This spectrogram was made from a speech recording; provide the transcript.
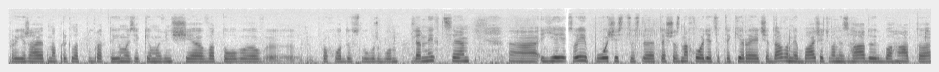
приїжджають, наприклад, побратими, з якими він ще в АТО е, проходив службу. Для них це е, є своєю почестю, е, те, що знаходяться такі речі. Да, вони бачать, вони згадують багато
